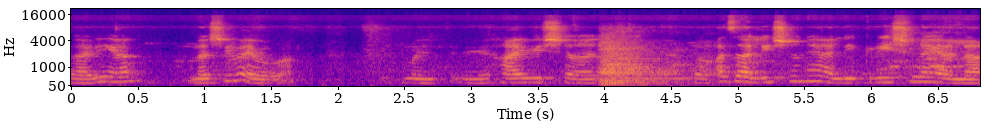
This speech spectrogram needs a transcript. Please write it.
भारी हा नशीब आहे बाबा. मैत्री हाय विशाल. आज अलिशा नाही आली क्रिश नाही आला.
